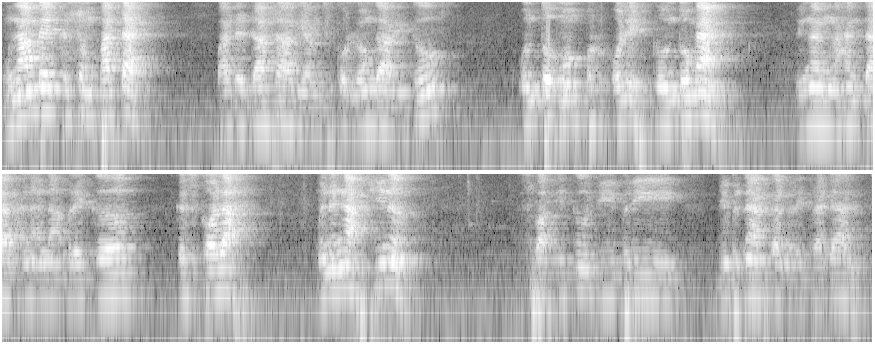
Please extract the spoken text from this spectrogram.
mengambil kesempatan pada dasar yang cukup longgar itu untuk memperoleh keuntungan dengan menghantar anak-anak mereka ke sekolah menengah Cina sebab itu diberi dibenarkan oleh kerajaan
